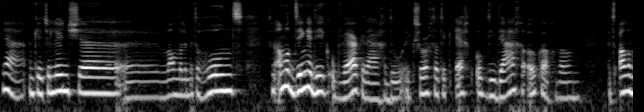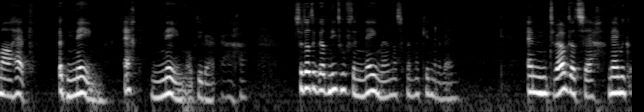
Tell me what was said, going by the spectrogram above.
ja, een keertje lunchen, uh, wandelen met de hond. Het zijn allemaal dingen die ik op werkdagen doe. Ik zorg dat ik echt op die dagen ook al gewoon het allemaal heb. Het neem. Echt neem op die werkdagen. Zodat ik dat niet hoef te nemen als ik met mijn kinderen ben. En terwijl ik dat zeg, neem ik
